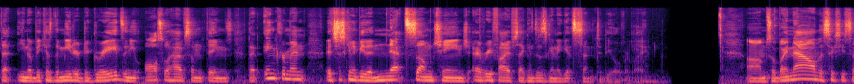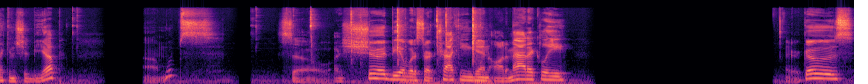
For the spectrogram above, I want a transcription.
that you know because the meter degrades and you also have some things that increment, it's just going to be the net sum change every 5 seconds is going to get sent to the overlay. Um, so by now the 60 seconds should be up. Um, whoops. So I should be able to start tracking again automatically. There it goes.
